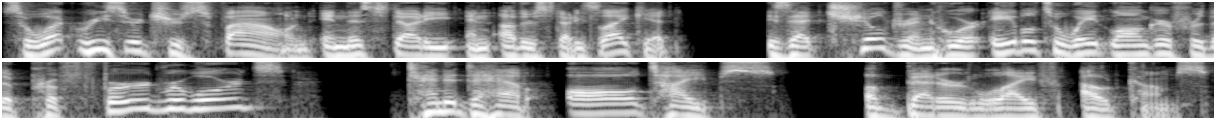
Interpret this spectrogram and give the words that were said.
So, what researchers found in this study and other studies like it is that children who are able to wait longer for the preferred rewards tended to have all types of better life outcomes.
